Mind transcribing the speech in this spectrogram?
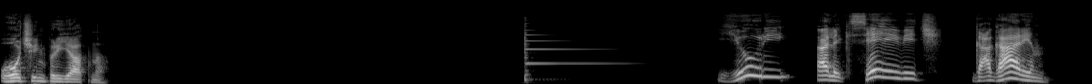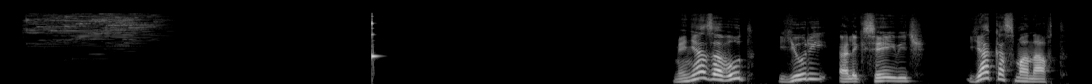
Очень приятно. Юрий Алексеевич Гагарин. Меня зовут Юрий Алексеевич. Я космонавт.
